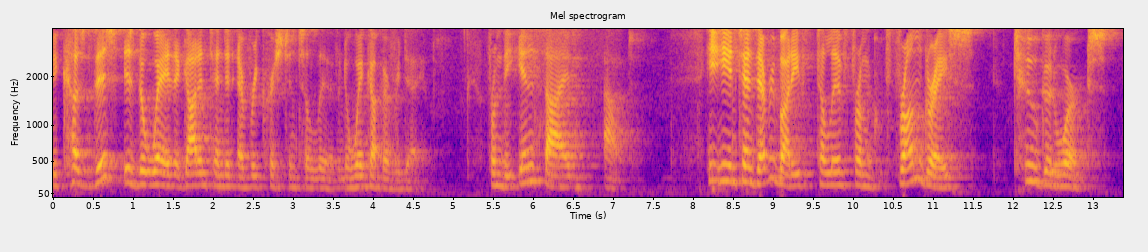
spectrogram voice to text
Because this is the way that God intended every Christian to live and to wake up every day from the inside out. He, he intends everybody to live from, from grace to good works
